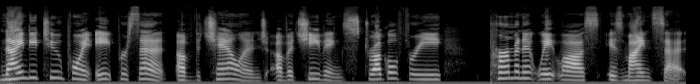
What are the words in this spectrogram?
92.8% of the challenge of achieving struggle free permanent weight loss is mindset.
